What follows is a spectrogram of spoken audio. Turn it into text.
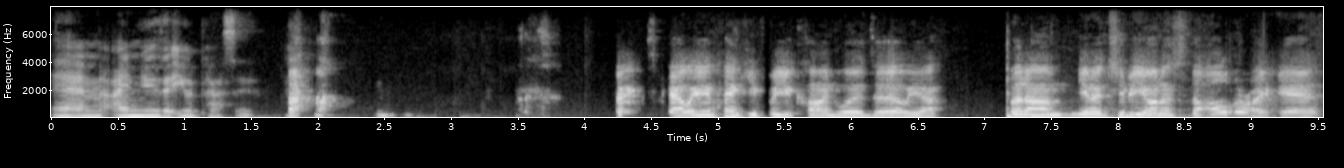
and I knew that you would pass it. Thanks, Kelly, and thank you for your kind words earlier. But um, you know, to be honest, the older I get,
